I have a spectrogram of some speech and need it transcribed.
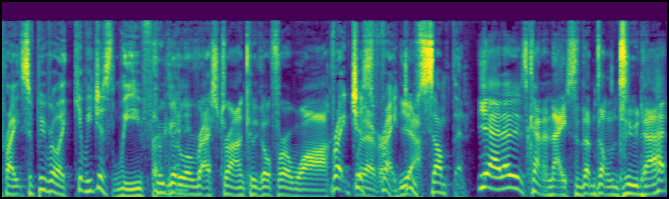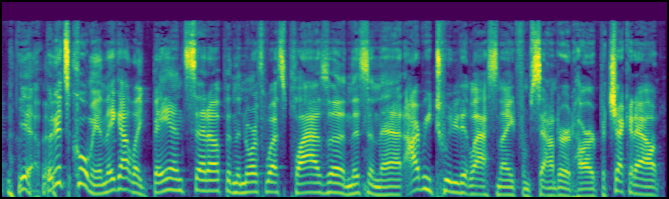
price. So people are like, can we just leave for Can we a go to a restaurant? Can we go for a walk? right? Just Whatever. right. Yeah. Do something. Yeah, that is kind of nice of them to do that. Yeah, but it's cool, man. They got like bands set up in the Northwest Plaza and this and that. I retweeted it last night from Sounder at Heart, but check it out.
